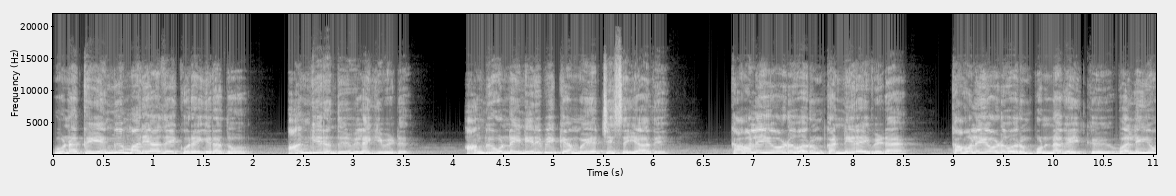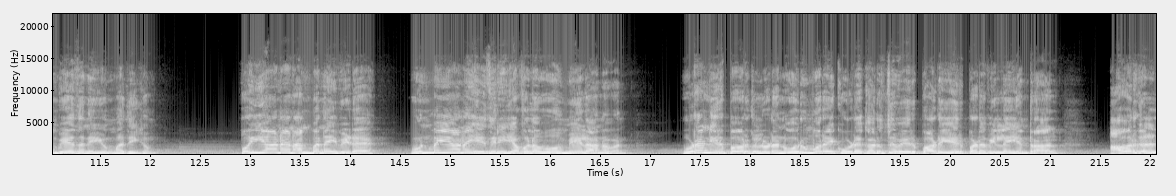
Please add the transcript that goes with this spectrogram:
உனக்கு எங்கு மரியாதை குறைகிறதோ அங்கிருந்து விலகிவிடு. அங்கு உன்னை நிரூபிக்க முயற்சி செய்யாதே. கவலையோடு வரும் கண்ணீரை விட கவலையோடு வரும் புன்னகைக்கு வலியும் வேதனையும் அதிகம். பொய்யான நண்பனை விட உண்மையான எதிரி எவ்வளவோ மேலானவன். உடன் இருப்பவர்களுடன் ஒரு முறை கூட கருத்து வேறுபாடு ஏற்படவில்லை என்றால் அவர்கள்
